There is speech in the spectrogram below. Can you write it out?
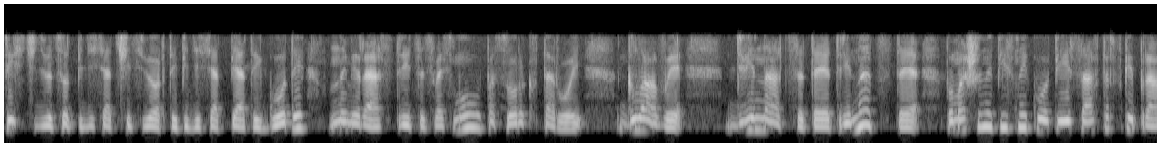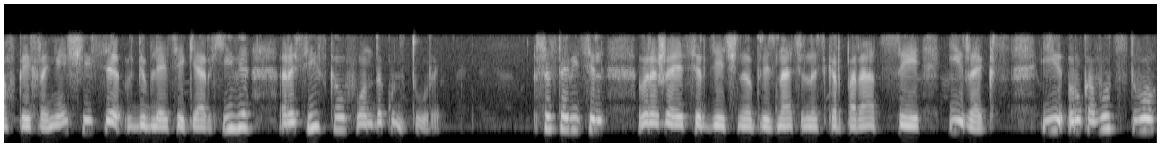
1954-55 годы, номера с 38 по 42, главы 12-13 по машинописной копии с авторской правкой, хранящейся в библиотеке-архиве Российского фонда культуры. Составитель выражает сердечную признательность корпорации «Ирекс» и руководству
